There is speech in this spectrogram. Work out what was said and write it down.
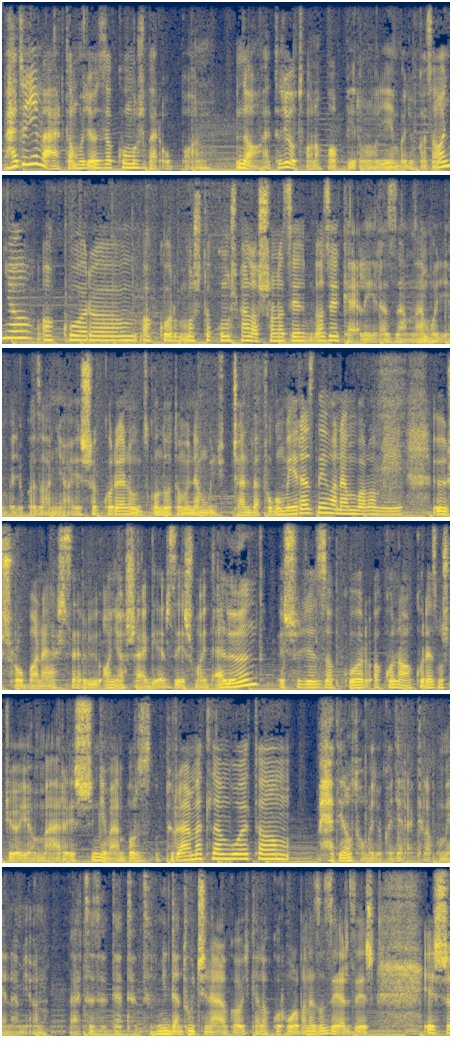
Hát, hogy én vártam, hogy az akkor most berobban. Na, hát, hogy ott van a papíron, hogy én vagyok az anyja, akkor, akkor most akkor most már lassan azért, azért kell éreznem, nem, hogy én vagyok az anyja. És akkor én úgy gondoltam, hogy nem úgy csendbe fogom érezni, hanem valami ősrobbanásszerű anyaságérzés majd előnt, és hogy ez akkor, akkor na, akkor ez most jöjjön már. És nyilván borzasztó türelmetlen voltam, hát én otthon vagyok a gyerekkel, akkor miért nem jön? Tehát, tehát, tehát mindent úgy csinálok, ahogy kell, akkor hol van ez az érzés. És,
